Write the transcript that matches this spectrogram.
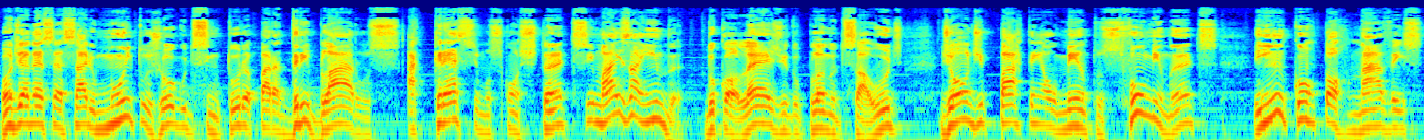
onde é necessário muito jogo de cintura para driblar os acréscimos constantes e mais ainda do colégio e do plano de saúde, de onde partem aumentos fulminantes e incontornáveis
